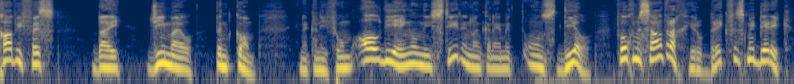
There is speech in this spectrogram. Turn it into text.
gawievis@gmail.com. En dan kan jy vir hom al die hengelnuus stuur en dan kan hy met ons deel. Volgende Saterdag hier op Breakfast met Derek.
